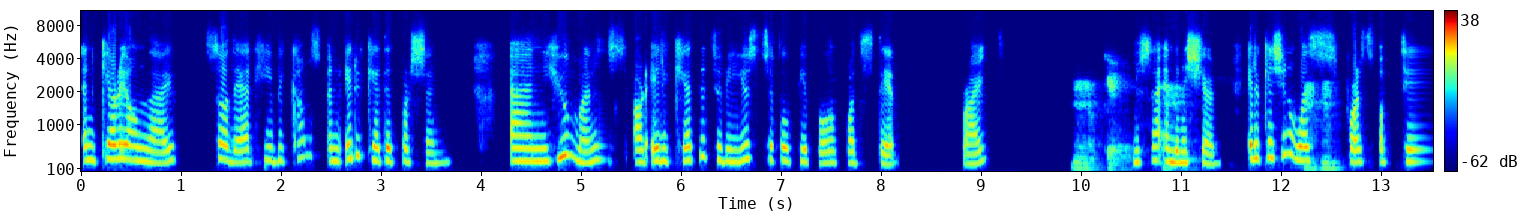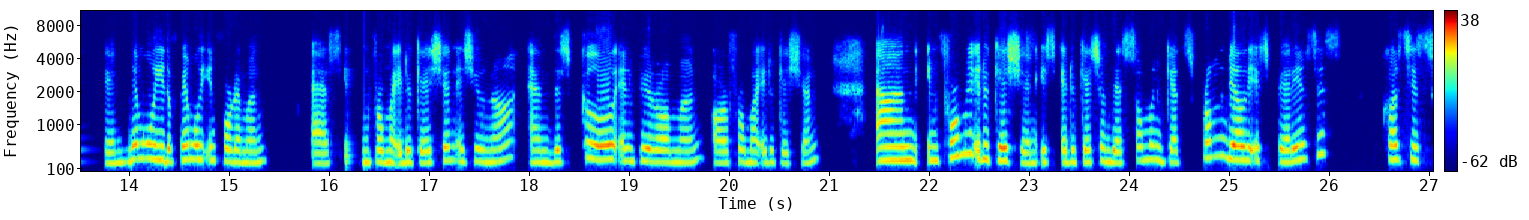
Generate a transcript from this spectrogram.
and carry on life so that he becomes an educated person. And humans are educated to be useful people for the state, right? Mm, okay. Nusa and the mm. nation. Education was mm -hmm. first obtained, namely the family environment as informal education, as you know, and the school environment or formal education. And informal education is education that someone gets from daily experiences, conscious,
